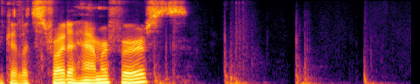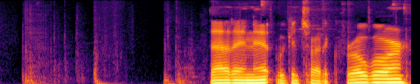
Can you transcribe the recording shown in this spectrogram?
Okay, let's try the hammer first. That ain't it. We can try the crowbar.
